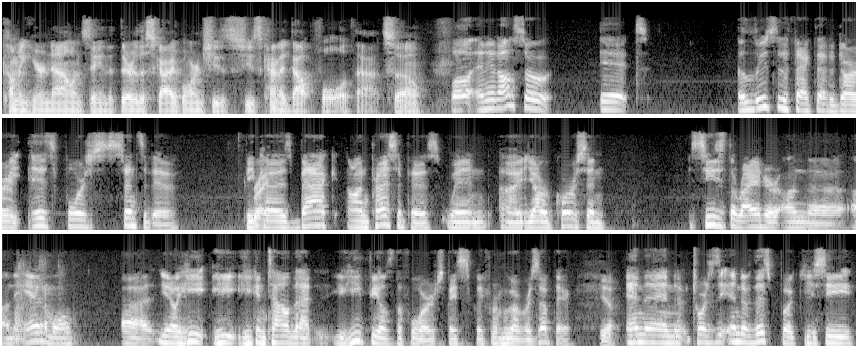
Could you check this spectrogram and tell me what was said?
coming here now and saying that they're the Skyborn, she's she's kind of doubtful of that. So Well, and it also it alludes to the fact that Adari is force sensitive because back on Precipice when uh, Yaru Korsin sees the rider on the on the animal, uh, you know he, he he can tell that he feels the force basically from whoever's up there. yeah, And then towards the end of this book, you see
